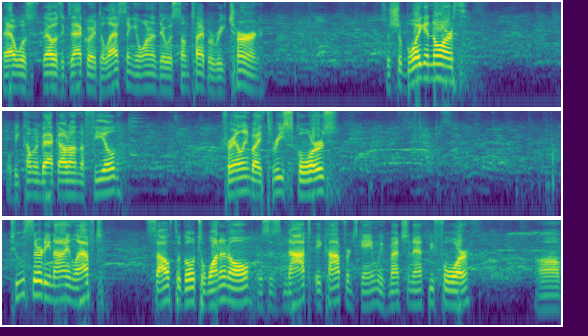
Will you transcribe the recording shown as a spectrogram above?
That was that was exactly right. The last thing you wanted there was some type of return. So Sheboygan North will be coming back out on the field, trailing by three scores. 239 left. South will go to 1 and 0. This is not a conference game. We've mentioned that before. Um,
